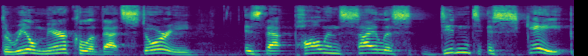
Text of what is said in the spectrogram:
The real miracle of that story is that Paul and Silas didn't escape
